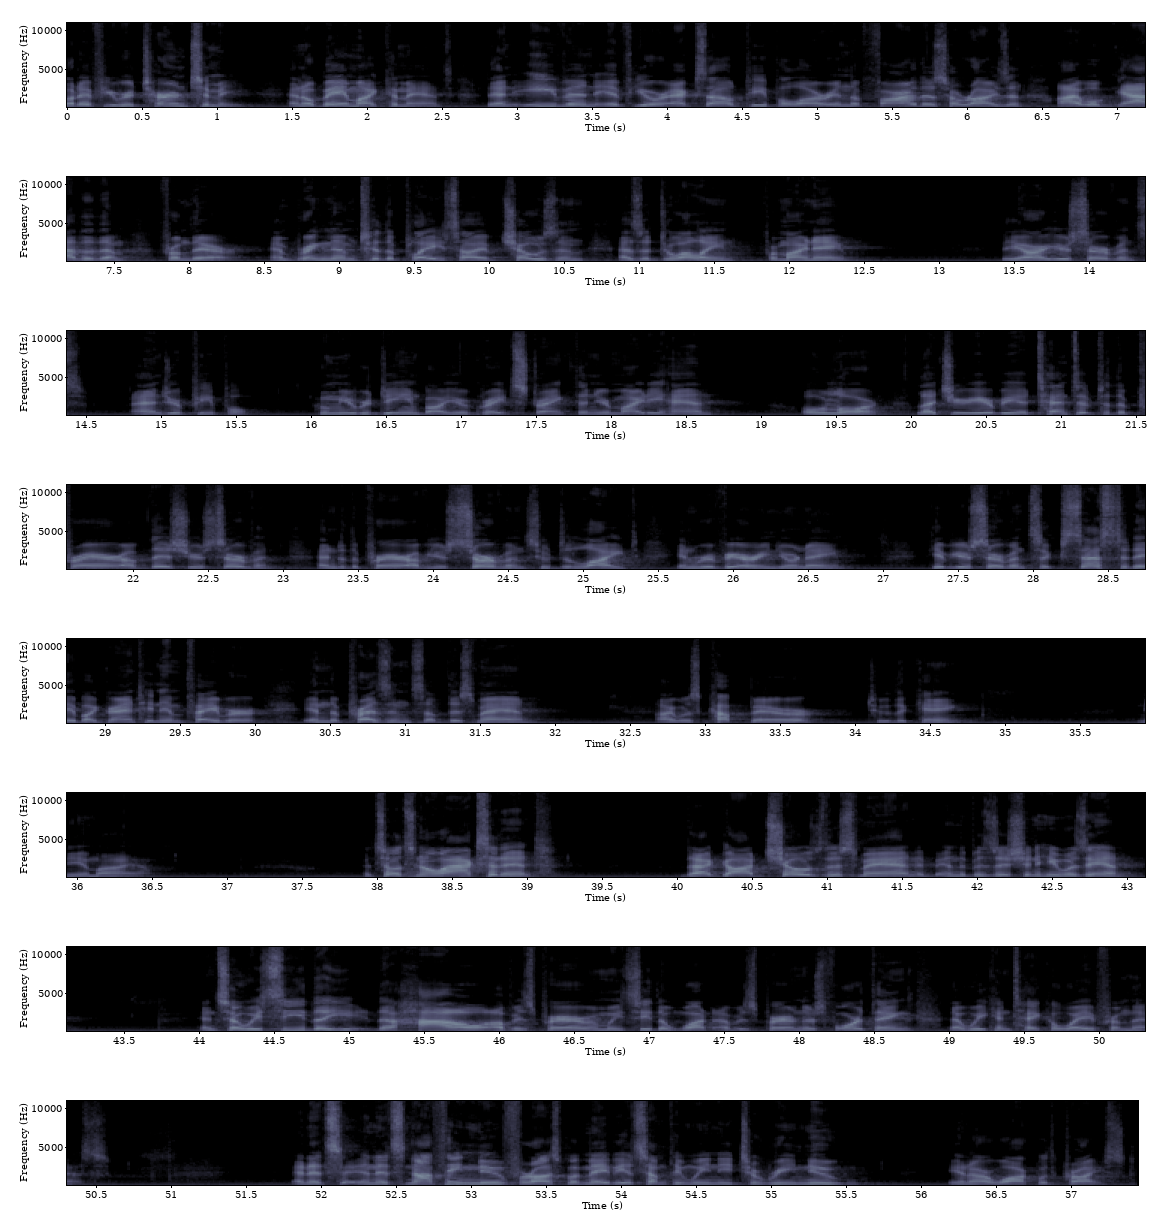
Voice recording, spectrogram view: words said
But if you return to me, and obey my commands, then even if your exiled people are in the farthest horizon, I will gather them from there and bring them to the place I have chosen as a dwelling for my name. They are your servants and your people, whom you redeemed by your great strength and your mighty hand. O Lord, let your ear be attentive to the prayer of this your servant and to the prayer of your servants who delight in revering your name. Give your servant success today by granting him favor in the presence of this man. I was cupbearer to the king. Nehemiah. And so it's no accident that God chose this man in the position he was in. And so we see the, the how of his prayer and we see the what of his prayer. And there's four things that we can take away from this. And it's, and it's nothing new for us, but maybe it's something we need to renew in our walk with Christ.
